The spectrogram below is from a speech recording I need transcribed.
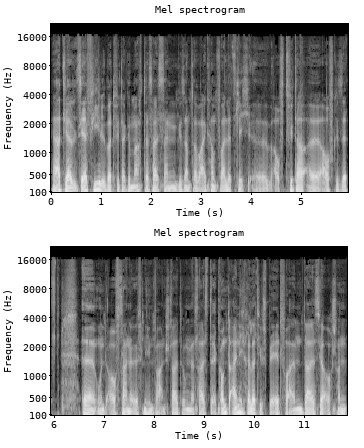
Er hat ja sehr viel über Twitter gemacht, das heißt, sein gesamter Wahlkampf war letztlich äh, auf Twitter äh, aufgesetzt äh, und auf seine öffentlichen Veranstaltungen. Das heißt, er kommt eigentlich relativ spät, vor allem da es ja auch schon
